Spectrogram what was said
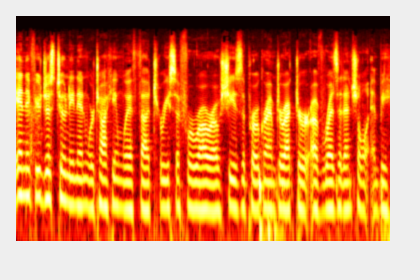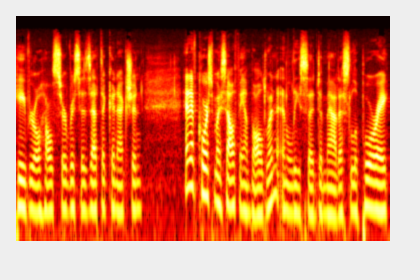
and if you're just tuning in, we're talking with uh, Teresa Ferraro. She's the program director of residential and behavioral health services at the Connection. And of course, myself, Ann Baldwin, and Lisa DeMattis Lapore.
